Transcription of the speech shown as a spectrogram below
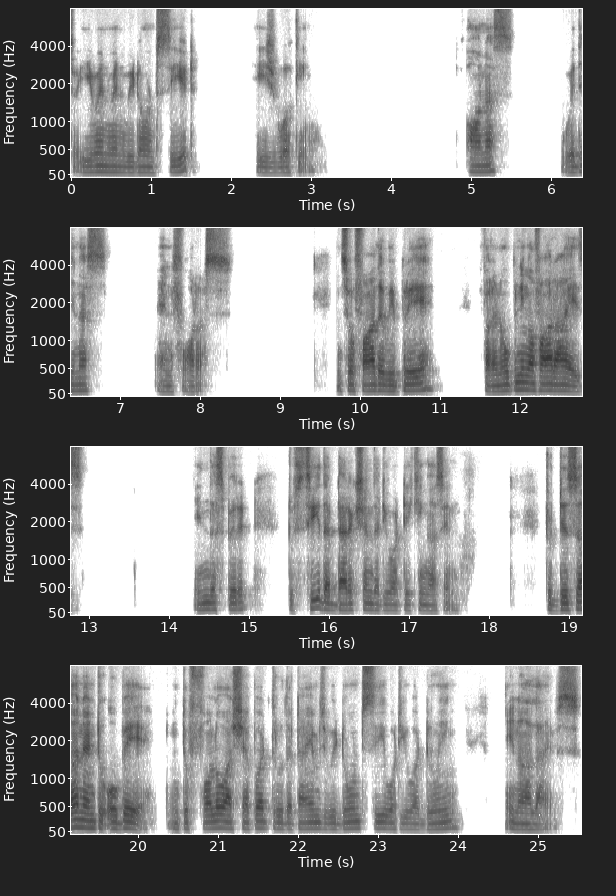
So even when we don't see it, he's working on us, within us, and for us. And so, Father, we pray for an opening of our eyes in the Spirit to see that direction that you are taking us in, to discern and to obey, and to follow our shepherd through the times we don't see what you are doing in our lives.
